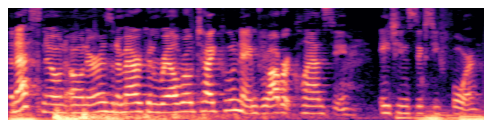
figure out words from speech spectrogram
The next known owner is an American railroad tycoon named Robert Clancy, 1864.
